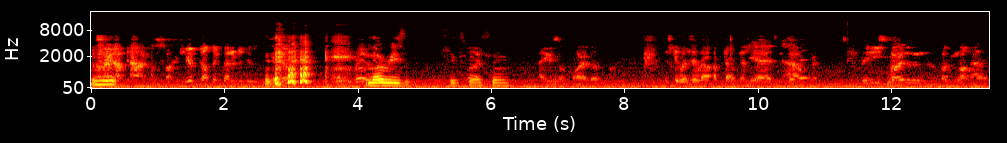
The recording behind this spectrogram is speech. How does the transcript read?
He's no reason. Six four seven. I get so far though. This kid lives in uh, uptown. Yeah, it's an hour. He's farther than fucking Long Island.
